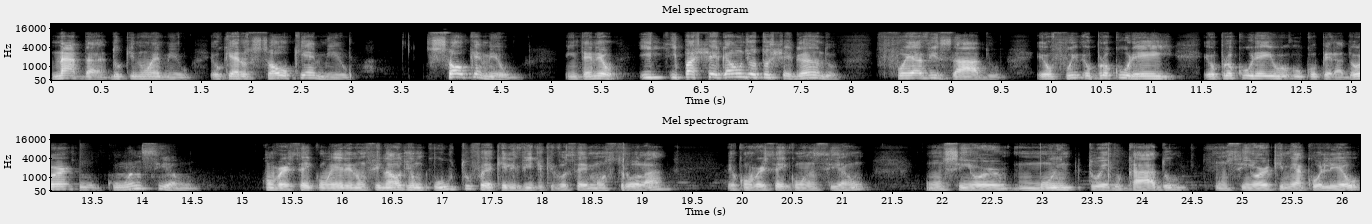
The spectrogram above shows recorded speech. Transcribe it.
Nada do que não é meu. Eu quero só o que é meu. Só o que é meu. Entendeu? E, e para chegar onde eu estou chegando, foi avisado. Eu fui, eu procurei, eu procurei o, o cooperador com um ancião. Conversei com ele no final de um culto, foi aquele vídeo que você mostrou lá. Eu conversei com um ancião, um senhor muito educado, um senhor que me acolheu,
